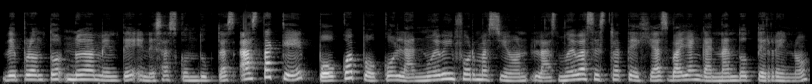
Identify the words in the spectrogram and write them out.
de pronto nuevamente en esas conductas hasta que poco a poco la nueva información, las nuevas estrategias vayan ganando terreno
